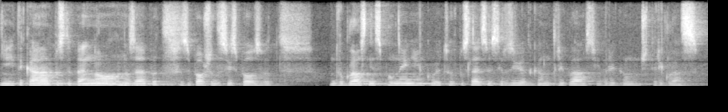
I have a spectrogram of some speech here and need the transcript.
И така постепенно на Запад започва да се използват двугласни изпълнения, които в последствие се развиват към три глас и дори към четири глас.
